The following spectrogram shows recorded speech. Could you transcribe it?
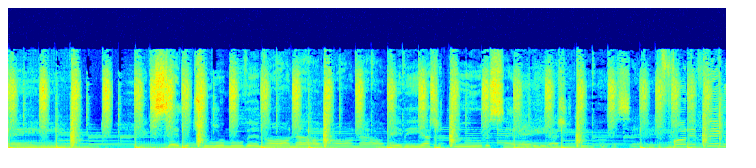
mind. You said that you were moving on now. Maybe I should do the same. Maybe I should do the same. The funny thing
